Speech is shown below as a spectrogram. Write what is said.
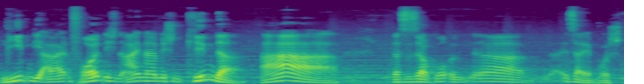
lieben die freundlichen einheimischen Kinder. Ah, das ist ja auch ja, ist ja wurscht.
